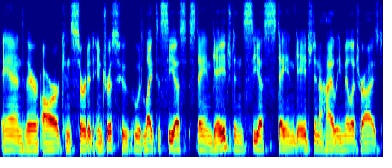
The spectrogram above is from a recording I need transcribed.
and there are concerted interests who, who would like to see us stay engaged and see us stay engaged in a highly militarized,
